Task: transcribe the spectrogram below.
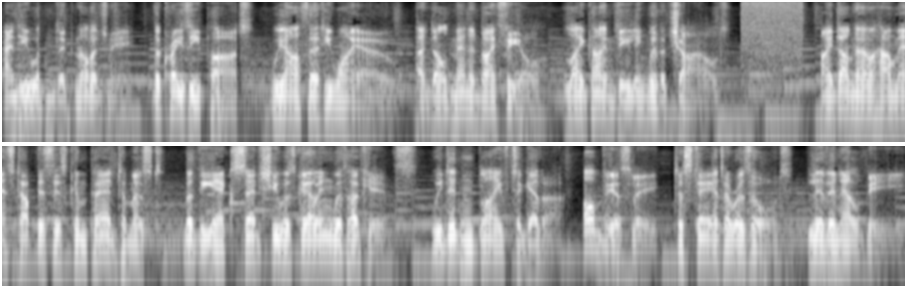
and he wouldn't acknowledge me. The crazy part, we are 30 YO, adult men and I feel like I'm dealing with a child. I don't know how messed up this is compared to most, but the ex said she was going with her kids. We didn't live together, obviously, to stay at a resort, live in LV,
